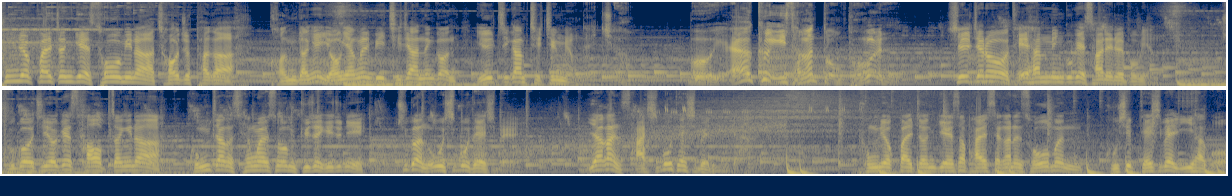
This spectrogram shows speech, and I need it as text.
풍력 발전기의 소음이나 저주파가 건강에 영향을 미치지 않는 건 일찌감치 증명됐죠. 뭐야 그 이상한 똥풍은? 실제로 대한민국의 사례를 보면 주거 지역의 사업장이나 공장 생활소음 규제 기준이 주간 55데시벨, 야간 45데시벨입니다. 풍력 발전기에서 발생하는 소음은 90데시벨 이하고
